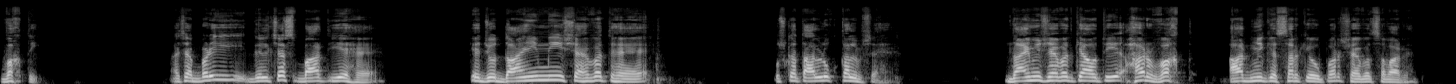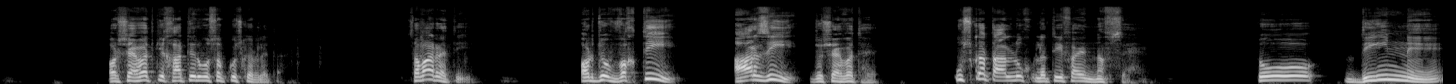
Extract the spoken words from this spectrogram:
وقتی۔ اچھا بڑی دلچسپ بات یہ ہے کہ جو دائمی شہوت ہے، اس کا تعلق قلب سے ہے۔ دائمی شہوت کیا ہوتی ہے؟ ہر وقت آدمی کے سر کے اوپر شہوت سوار رہتی اور شہوت کی خاطر وہ سب کچھ کر لیتا ہے۔ سوار رہتی ہے۔ اور جو وقتی عارضی جو شہوت ہے، اس کا تعلق لطیفہ نفس سے ہے۔ تو دین نے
